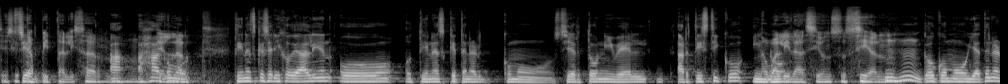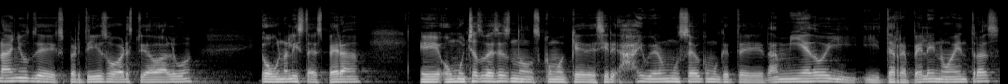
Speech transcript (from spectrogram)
Tienes que cier- capitalizar Ah, ¿no? ajá, el como arte. tienes que ser hijo de alguien o, o tienes que tener como cierto nivel artístico y Una no- validación social. ¿no? Ujú, O como ya tener años de expertise o haber estudiado algo, o una lista de espera. eh, o muchas veces nos como que decir, ay, voy a ir a un museo como que te da miedo y, y te repele y no entras.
